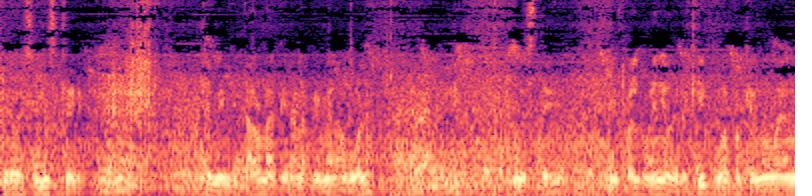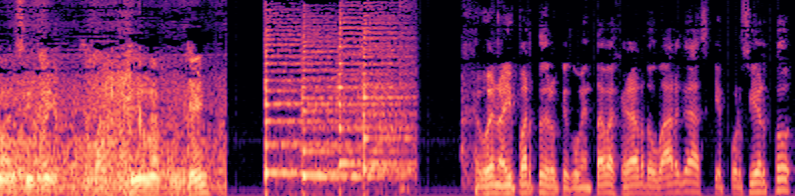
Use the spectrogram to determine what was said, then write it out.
quiero decirles que que me invitaron a tirar la primera bola. Este, y fue el dueño del equipo, porque no vayan a decir que, yo me apunté. Bueno, ahí parte de lo que comentaba Gerardo Vargas, que por cierto,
